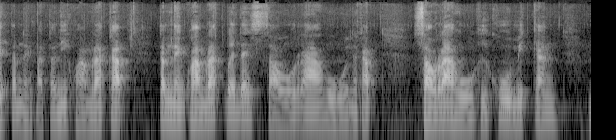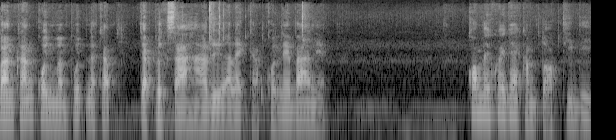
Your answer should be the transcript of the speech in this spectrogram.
7ตำแหน่งปัตตานีความรักครับตำแหน่งความรักเปิดได้เสาราหูนะครับเสาราหูคือคู่มิตรกัน บางครั้งคนวันพุธนะครับจะปรึกษาหารืออะไรกับคนในบ้านเนี่ยก็ไม่ค่อยได้คำตอบที่ดี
